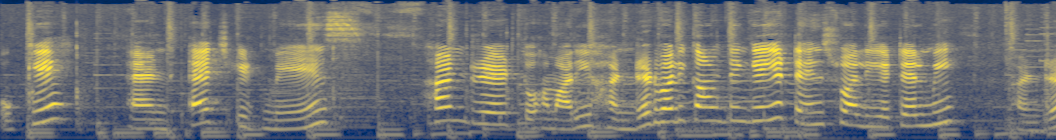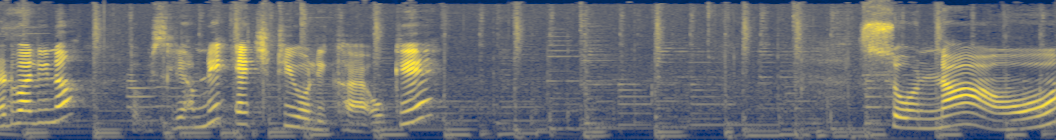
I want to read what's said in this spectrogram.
okay? And H it means hundred तो हमारी हंड्रेड वाली काउंटिंग है ये टेंस वाली है टेल मी हंड्रेड वाली ना तो इसलिए हमने एच टी ओ लिखा है okay so now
